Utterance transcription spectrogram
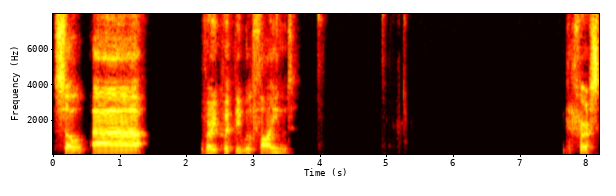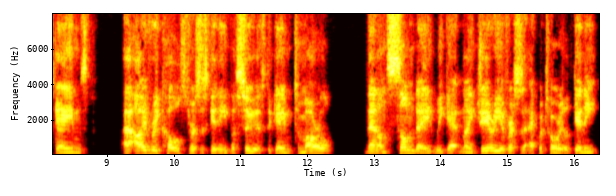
So, uh, very quickly, we'll find the first games. Uh, Ivory Coast versus Guinea Bissau is the game tomorrow. Then on Sunday, we get Nigeria versus Equatorial Guinea,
